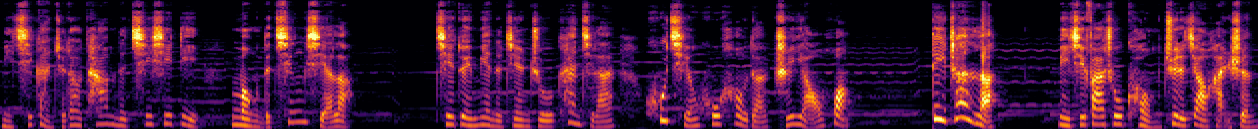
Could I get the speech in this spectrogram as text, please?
米奇感觉到他们的栖息地猛地倾斜了。街对面的建筑看起来忽前忽后的直摇晃，地震了。米奇发出恐惧的叫喊声，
